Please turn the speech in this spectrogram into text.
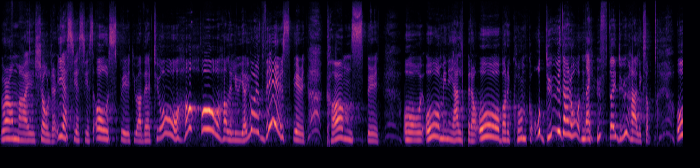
You are on my shoulder. Yes, yes, yes. Oh, Spirit, you are there too. Oh, ho, ho, hallelujah. You are there, Spirit. Come, Spirit. Å, oh, oh, mine hjelpere. Å, oh, bare kom. Å, oh, du er der òg. Nei, huff, da er du her, liksom. Å,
